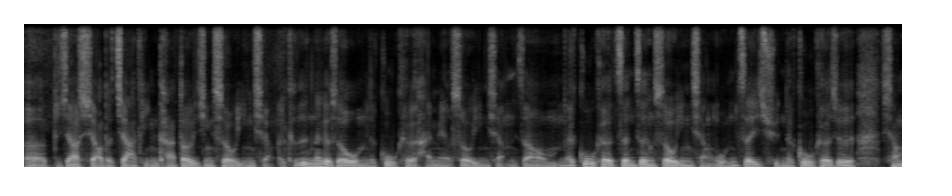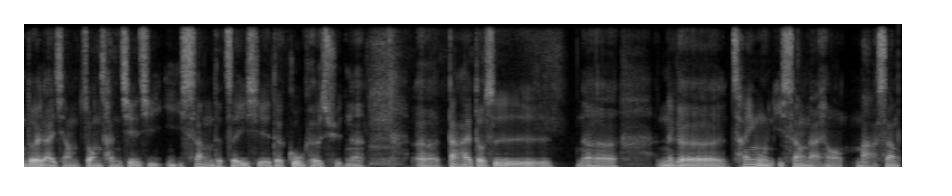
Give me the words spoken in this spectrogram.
呃比较小的家庭，他都已经受影响了。可是那个时候，我们的顾客还没有受影响，你知道？我们的顾客真正受影响，我们这一群的顾客。就是相对来讲，中产阶级以上的这一些的顾客群呢，呃，大概都是呃那个蔡英文一上来吼，马上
